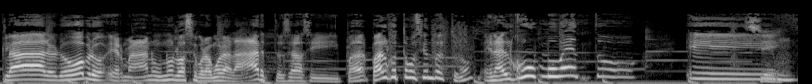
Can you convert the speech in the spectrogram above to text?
Claro, no, pero hermano, uno lo hace por amor al arte. O sea, si para algo estamos haciendo esto, ¿no? En algún momento. Eh, Sí.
